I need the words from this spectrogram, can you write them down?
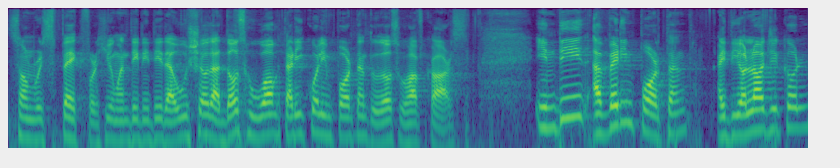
some respect for human dignity, that would show that those who walk are equally important to those who have cars. Indeed, a very important ideological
